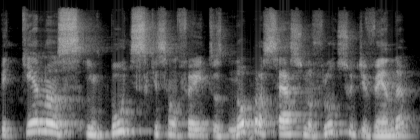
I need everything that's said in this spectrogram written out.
pequenos inputs que são feitos no processo, no fluxo de venda,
